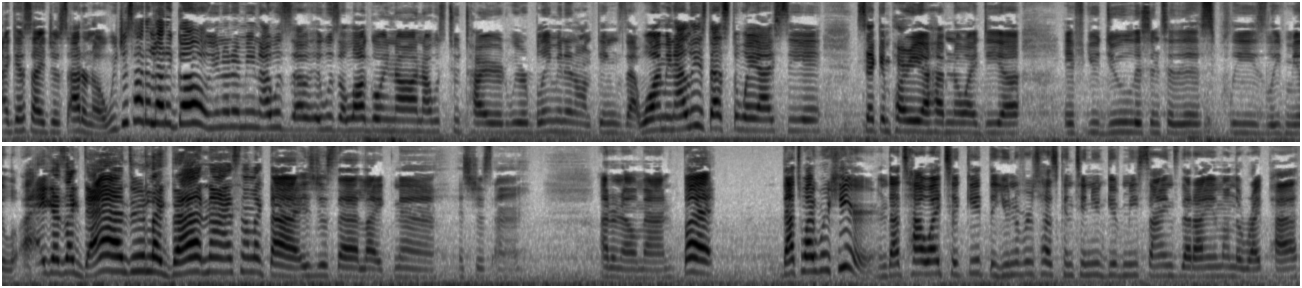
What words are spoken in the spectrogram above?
I guess I just I don't know. We just had to let it go. You know what I mean? I was uh, it was a lot going on. I was too tired. We were blaming it on things that well, I mean, at least that's the way I see it. Second party, I have no idea. If you do listen to this, please leave me alone. I guess like that, dude, like that. Nah, it's not like that. It's just that like nah. It's just uh, I don't know, man. But that's why we're here and that's how i took it. The universe has continued give me signs that i am on the right path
